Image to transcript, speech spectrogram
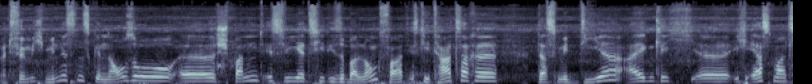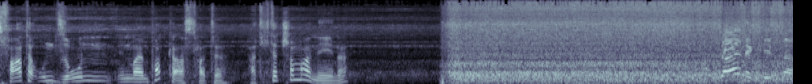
Was für mich mindestens genauso äh, spannend ist wie jetzt hier diese Ballonfahrt, ist die Tatsache, dass mit dir eigentlich äh, ich erstmals Vater und Sohn in meinem Podcast hatte. Hatte ich das schon mal? Nee, ne? Deine Kinder.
